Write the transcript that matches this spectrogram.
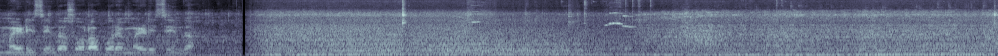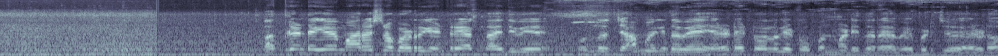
ಎಂ ಐ ಡಿ ಸಿಯಿಂದ ಸೋಲಾಪುರ್ ಎಂ ಐ ಡಿ ಸಿಯಿಂದ ಹತ್ತು ಗಂಟೆಗೆ ಮಹಾರಾಷ್ಟ್ರ ಬಾರ್ಡ್ರಿಗೆ ಎಂಟ್ರಿ ಆಗ್ತಾ ಇದ್ದೀವಿ ಫುಲ್ಲು ಜಾಮ್ ಆಗಿದ್ದಾವೆ ಎರಡೇ ಟೋಲ್ ಗೇಟ್ ಓಪನ್ ಮಾಡಿದ್ದಾರೆ. ವೇ ಬ್ರಿಡ್ಜ್ ಎರಡು.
